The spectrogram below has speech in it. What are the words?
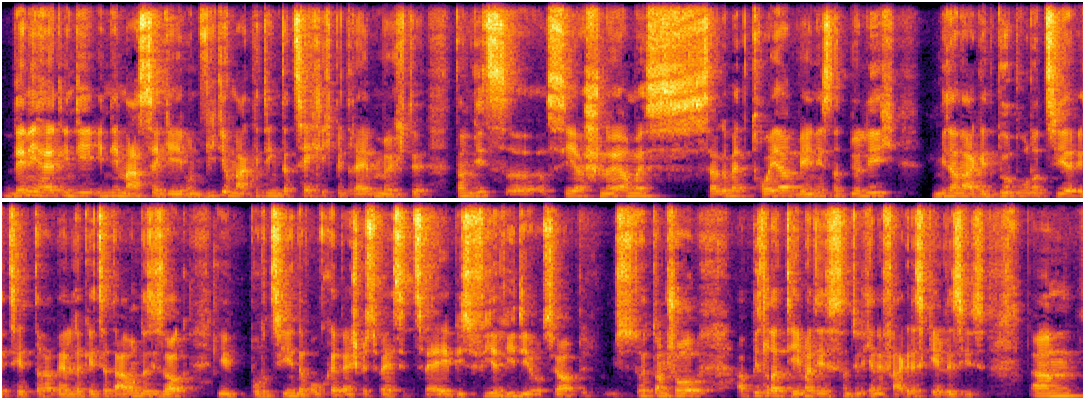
wenn ich halt in die, in die Masse gehe und Videomarketing tatsächlich betreiben möchte, dann wird's äh, sehr schnell einmal, sage ich mal, teuer, wenn ich es natürlich mit einer Agentur produziere etc. Weil da geht es ja darum, dass ich sage, ich produziere in der Woche beispielsweise zwei bis vier Videos. Ja, ist halt dann schon ein bisschen ein Thema, das natürlich eine Frage des Geldes ist. Ähm,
